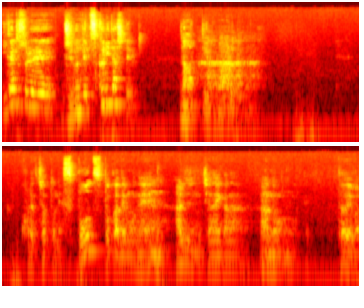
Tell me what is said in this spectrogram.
意外とそれ自分で作り出してるなっていうのがあると思うこれちょっとねスポーツとかでもね、あるんじゃないかな。あの、例えば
